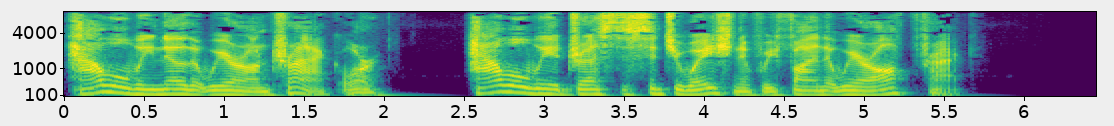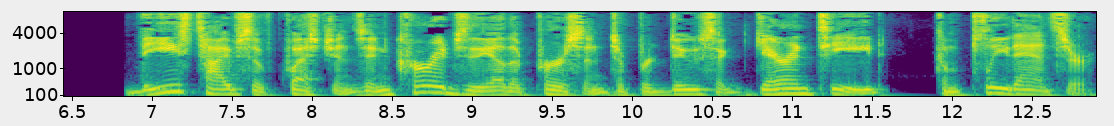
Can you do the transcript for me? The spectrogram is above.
how will we know that we are on track? Or how will we address the situation if we find that we are off track? These types of questions encourage the other person to produce a guaranteed, complete answer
